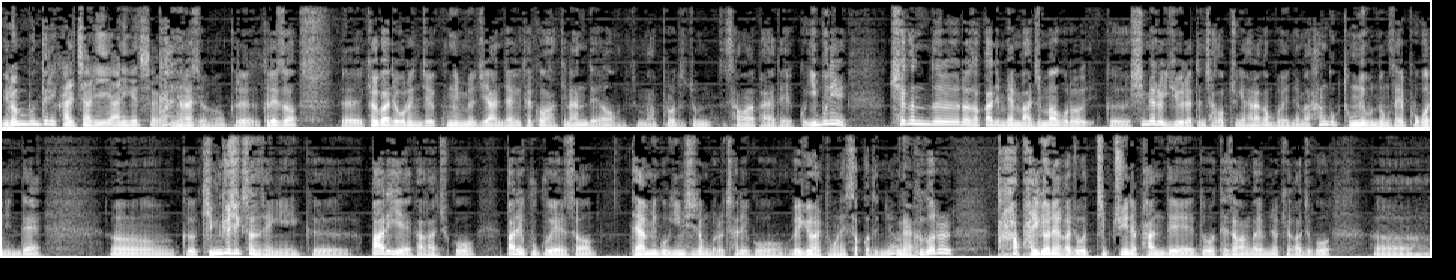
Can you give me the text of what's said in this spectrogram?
이런 분들이 갈 자리 아니겠어요? 당연하죠. 그래, 그래서 에, 결과적으로 이제 국립묘지에 안장이 될 것 같긴 한데요. 좀 앞으로도 좀 상황을 봐야 되겠고 이분이 최근 들어서까지 맨 마지막으로 그 심혈을 기울였던 작업 중에 하나가 뭐였냐면 한국 독립운동사의 복원인데 어 그 김규식 선생이 그 파리에 가가지고 파리 구구에서 대한민국 임시정부를 차리고 외교 활동을 했었거든요. 네. 그거를 다 발견해가지고 집주인의 반대에도 대사관과 협력해가지고 어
